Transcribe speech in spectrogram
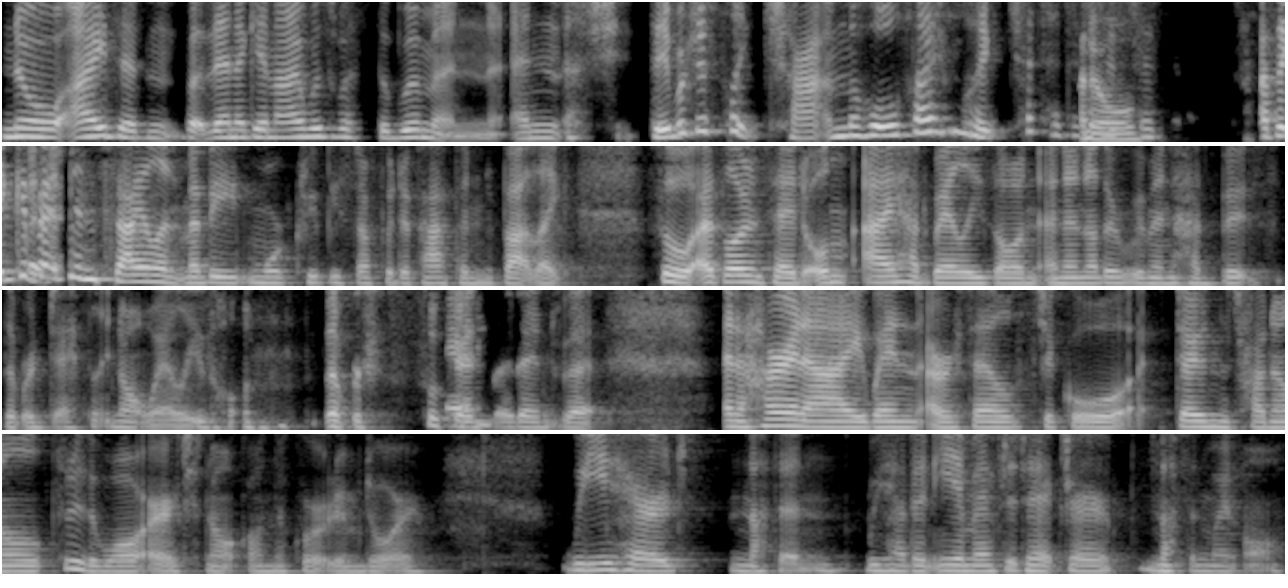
No, I didn't. But then again, I was with the woman, and she, they were just like chatting the whole time, like chat, chat, I chat, chat, chat. I think if it had been silent, maybe more creepy stuff would have happened. But like, so as Lauren said, on, I had wellies on, and another woman had boots that were definitely not wellies on, that were soaking Yeah. by the end of it. And her and I went ourselves to go down the tunnel through the water to knock on the courtroom door. We heard nothing. We had an EMF detector. Nothing went off.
